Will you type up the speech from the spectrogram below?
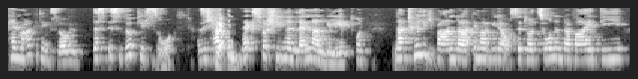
kein Marketing-Slogan. Das ist wirklich so. Also ich habe ja. in sechs verschiedenen Ländern gelebt und natürlich waren da immer wieder auch Situationen dabei, die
